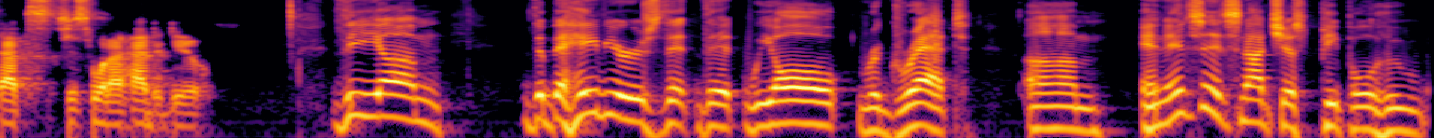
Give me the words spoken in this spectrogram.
that's just what I had to do. The, um, the behaviors that, that we all regret, um, and it's it's not just people who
